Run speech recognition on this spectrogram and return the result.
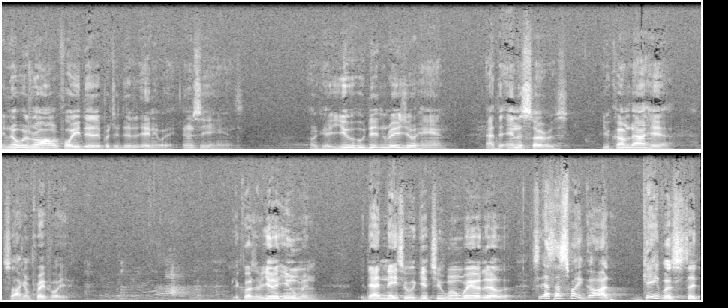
you know it was wrong before you did it, but you did it anyway? Let me see your hands. Okay, you who didn't raise your hand at the end of service, you come down here so I can pray for you. Because if you're human, that nature will get you one way or the other. See, that's, that's why God gave us that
